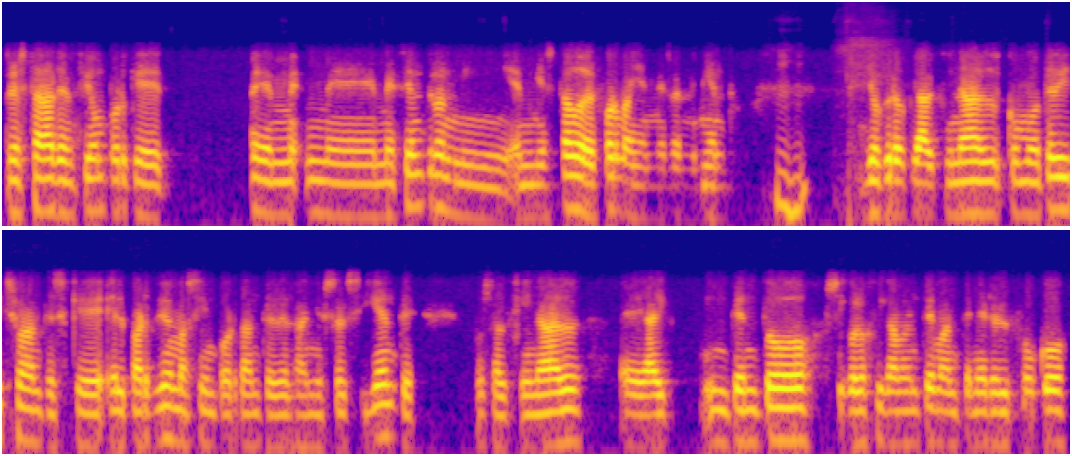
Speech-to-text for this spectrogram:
prestar atención porque eh, me, me, me, centro en mi, en mi estado de forma y en mi rendimiento. Uh -huh. Yo creo que al final, como te he dicho antes, que el partido más importante del año es el siguiente, pues al final eh, hay, intento psicológicamente mantener el foco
